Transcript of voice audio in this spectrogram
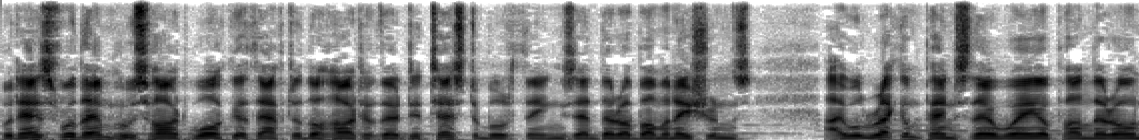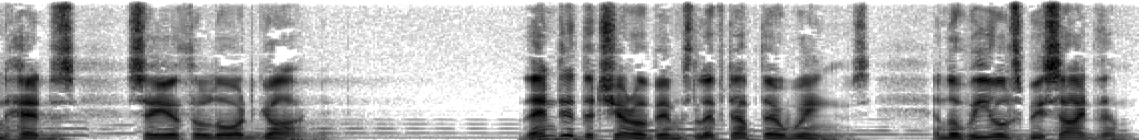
But as for them whose heart walketh after the heart of their detestable things and their abominations, I will recompense their way upon their own heads, saith the Lord God. Then did the cherubims lift up their wings, and the wheels beside them,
